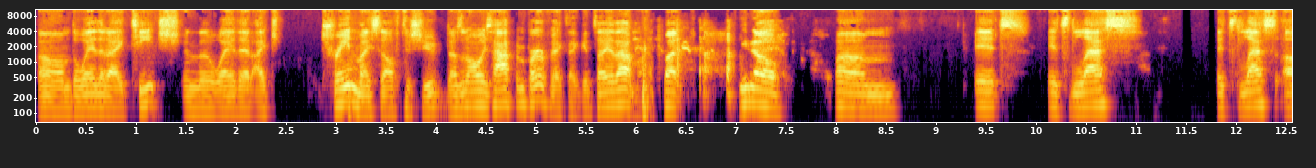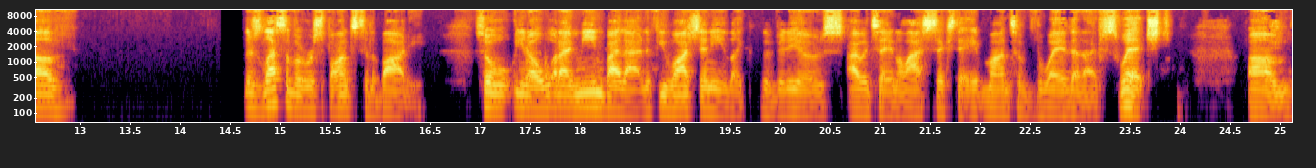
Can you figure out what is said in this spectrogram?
um, the way that I teach and the way that I train myself to shoot doesn't always happen perfect i can tell you that much but you know um it's it's less it's less of there's less of a response to the body so you know what i mean by that and if you watched any like the videos i would say in the last six to eight months of the way that i've switched um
